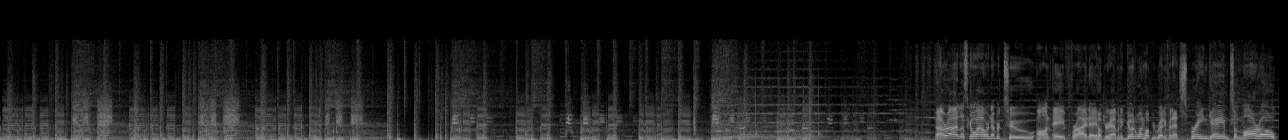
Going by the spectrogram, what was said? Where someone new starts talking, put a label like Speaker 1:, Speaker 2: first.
Speaker 1: All right, let's go hour number two on a Friday. Hope you're having a good one. Hope you're ready for that spring game tomorrow.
